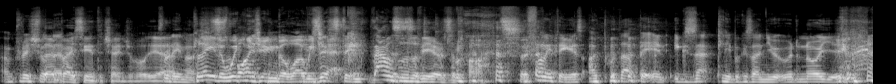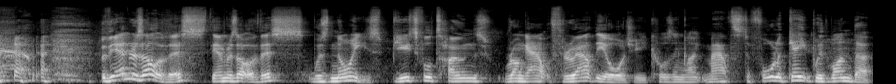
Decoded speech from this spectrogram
I'm pretty sure They're they're, basically interchangeable. Yeah, pretty much. Play the wiki jingle while we existing check. thousands of years apart. The funny thing is, I put that bit in exactly because I knew it would annoy you. but the end result of this, the end result of this was noise. Beautiful tones rung out throughout the orgy, causing like mouths to fall agape with wonder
